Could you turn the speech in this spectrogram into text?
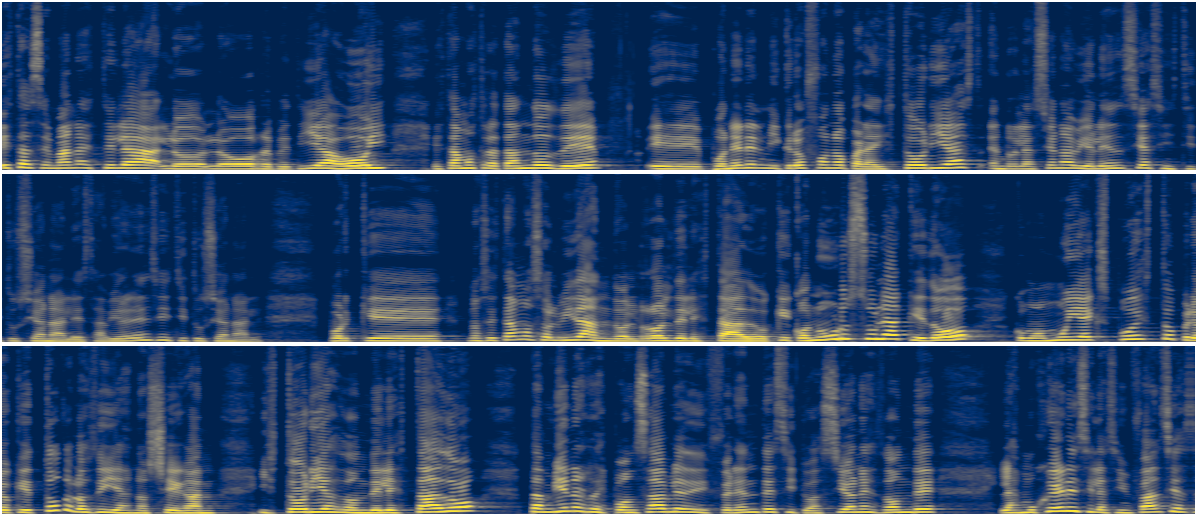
Esta semana, Estela, lo, lo repetía hoy, estamos tratando de eh, poner el micrófono para historias en relación a violencias institucionales, a violencia institucional, porque nos estamos olvidando el rol del Estado, que con Úrsula quedó como muy expuesto, pero que todos los días nos llegan historias donde el Estado también es responsable de diferentes situaciones donde las mujeres y las infancias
